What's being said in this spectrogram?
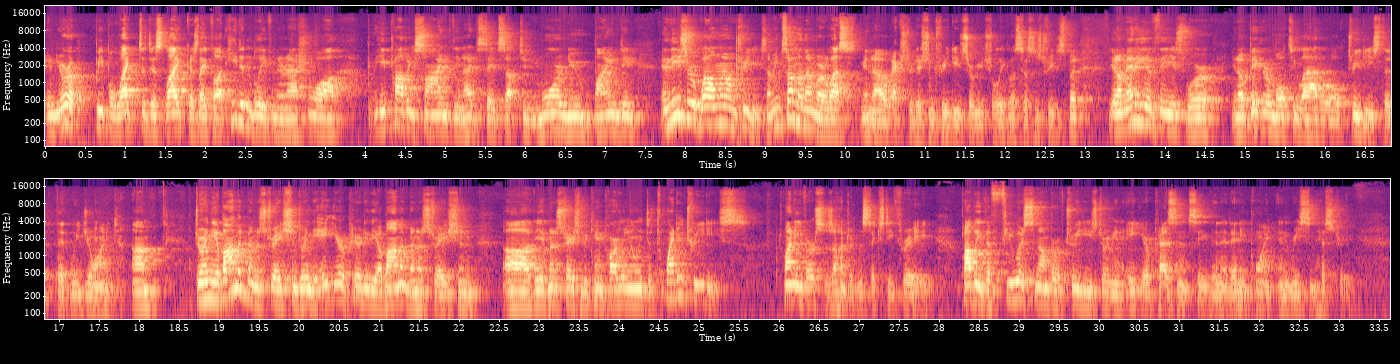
in Europe, people liked to dislike because they thought he didn't believe in international law, he probably signed the United States up to more new binding. And these are well known treaties. I mean, some of them are less, you know, extradition treaties or mutual legal assistance treaties, but, you know, many of these were, you know, bigger multilateral treaties that, that we joined. Um, during the Obama administration, during the eight year period of the Obama administration, uh, the administration became party only to 20 treaties, 20 versus 163. Probably the fewest number of treaties during an eight year presidency than at any point in recent history.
